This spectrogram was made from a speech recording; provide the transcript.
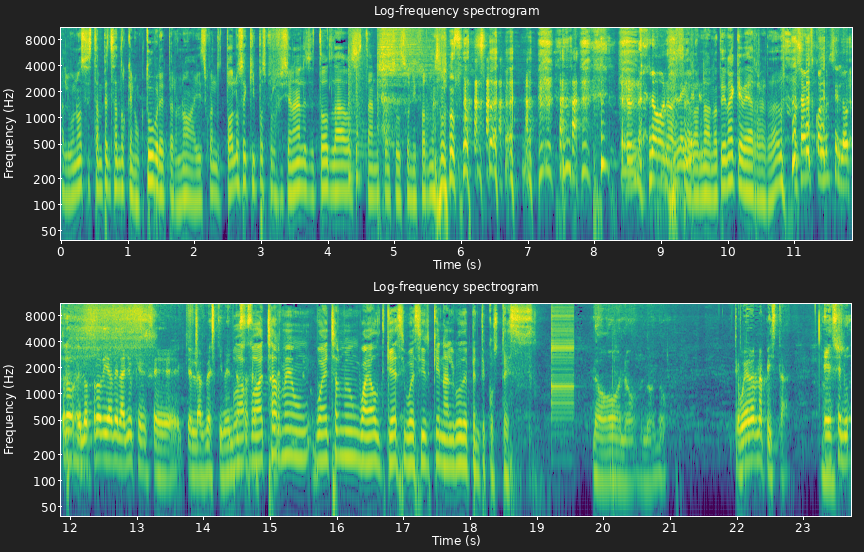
Algunos están pensando que en octubre, pero no. Ahí es cuando todos los equipos profesionales de todos lados están con sus uniformes rosas. Pero no, no, la pero no, no tiene nada que ver, ¿verdad? ¿Tú sabes cuándo es el otro, el otro día del año que, se, que las Voy vestimentas... a, voy a echarme un, voy a echarme un wild guess y voy a decir que en algo de Pentecostés. No, no, no, no. Te voy a dar una pista. Es en un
